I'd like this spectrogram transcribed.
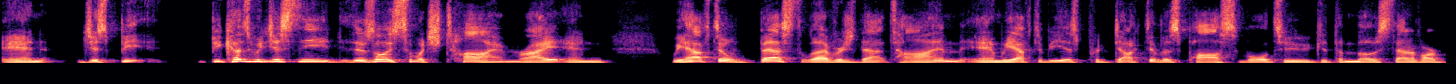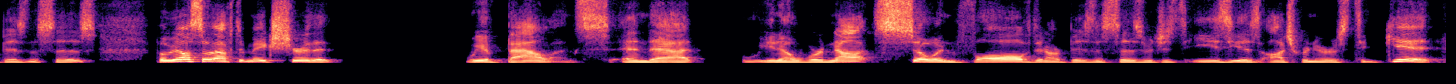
and just be because we just need. There's only so much time, right? And we have to best leverage that time and we have to be as productive as possible to get the most out of our businesses but we also have to make sure that we have balance and that you know we're not so involved in our businesses which is easy as entrepreneurs to get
